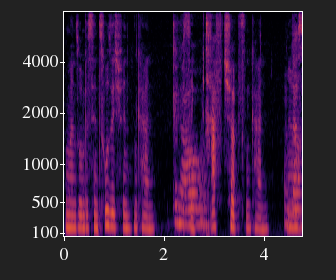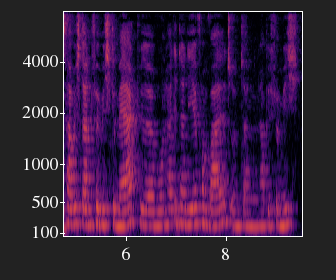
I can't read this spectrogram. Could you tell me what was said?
Wo man so ein bisschen zu sich finden kann. Genau. Kraft schöpfen kann. Und ja. das habe ich dann für mich gemerkt. Wir wohnen halt in der Nähe vom Wald und dann habe ich für mich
